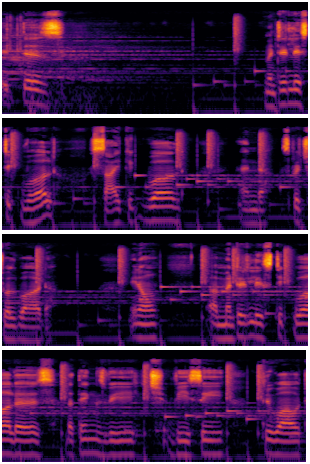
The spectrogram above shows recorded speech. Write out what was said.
It is materialistic world, psychic world, and spiritual world. You know, a materialistic world is the things which we see throughout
